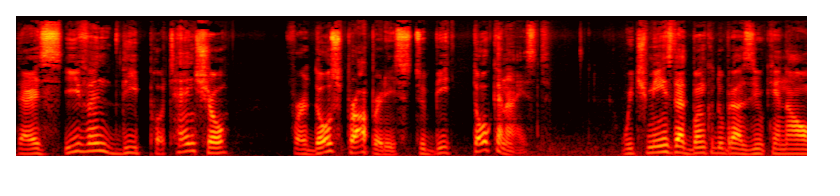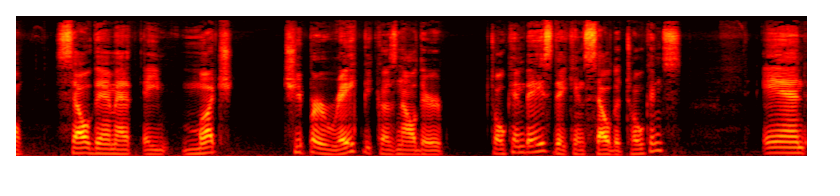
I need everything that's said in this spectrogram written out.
there's even the potential for those properties to be tokenized which means that Banco do Brasil can now sell them at a much cheaper rate because now they're token based, they can sell the tokens and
